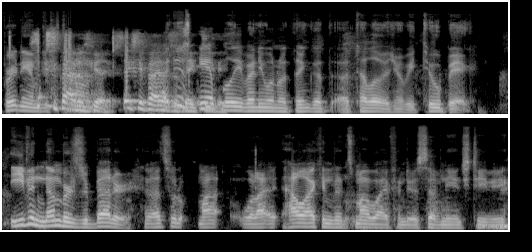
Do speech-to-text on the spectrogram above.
Brittany, I'm just 65 is good. 65 I is a just big can't TV. believe anyone would think that a television would be too big. Even numbers are better. That's what my what I how I convinced my wife into a 70 inch TV.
